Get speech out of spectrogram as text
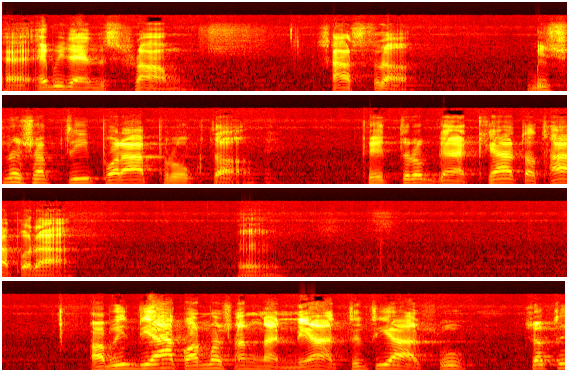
uh, evidence from Shastra, विष्णु शक्ति परा प्रोक्त पितृज्ञाख्या तथा परा। हाँ। अविद्या कर्म संगान्या तृतीया सु शक्ति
